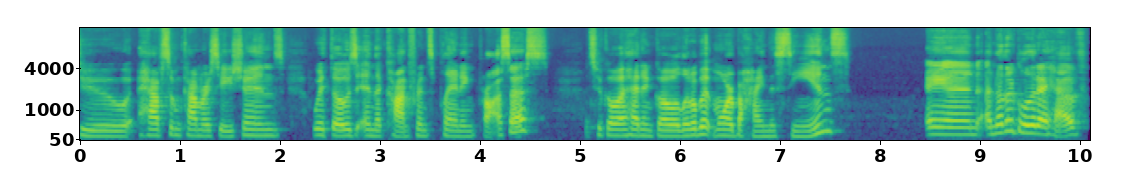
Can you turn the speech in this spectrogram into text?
to have some conversations with those in the conference planning process to go ahead and go a little bit more behind the scenes. And another goal that I have,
